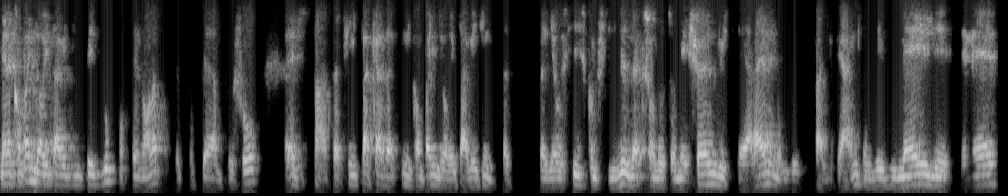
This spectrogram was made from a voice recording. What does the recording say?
mais la campagne de retargeting Facebook pour ces gens-là, pour c'est un peu chaud, elle, ça, ça finit pas qu'avec une campagne de retargeting. Ça, y a aussi, comme je te disais, des actions d'automation, du CRM, donc enfin, du CRM, donc des emails, des SMS,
